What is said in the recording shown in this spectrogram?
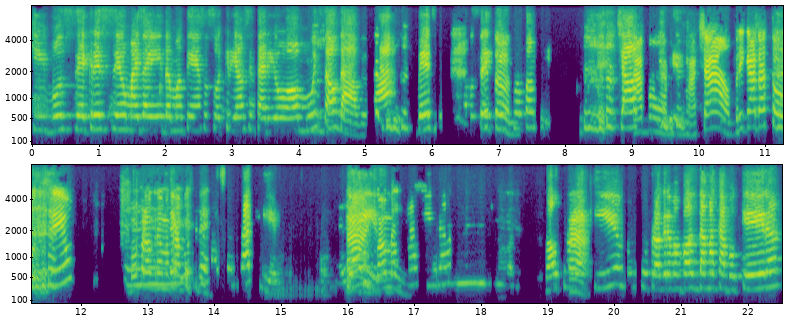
que você cresceu, mas ainda mantém essa sua criança interior muito saudável, tá? Beijo para você e toda a sua família. Tchau. Tá bom. Tchau. Obrigada a todos, viu? Bom programa para Sempre vocês. estamos aqui. E Tá, é isso. igualmente. Voltando Tá. aqui no programa Voz da Macaboqueira.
